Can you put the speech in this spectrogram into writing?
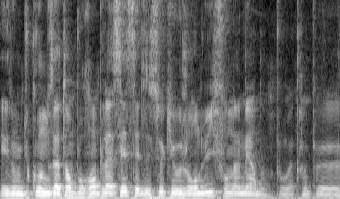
Et donc du coup on nous attend pour remplacer celles et ceux qui aujourd'hui font de la merde, pour être un peu euh,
